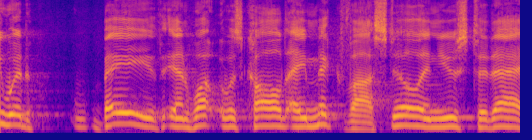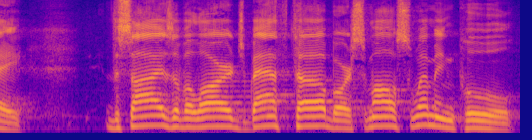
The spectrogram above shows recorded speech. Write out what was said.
would bathe in what was called a mikvah, still in use today, the size of a large bathtub or small swimming pool.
